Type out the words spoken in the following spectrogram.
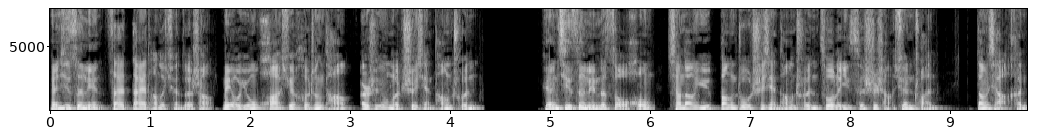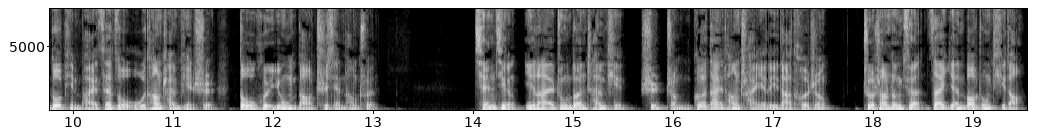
元气森林在代糖的选择上没有用化学合成糖，而是用了赤藓糖醇。元气森林的走红，相当于帮助赤藓糖醇做了一次市场宣传。当下很多品牌在做无糖产品时，都会用到赤藓糖醇。前景依赖终端产品是整个代糖产业的一大特征。浙商证券在研报中提到，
